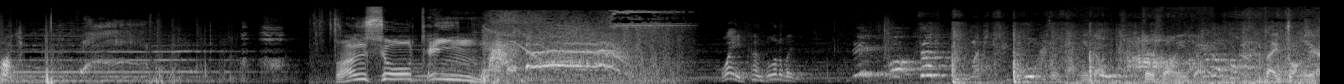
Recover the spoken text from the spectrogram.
我去！万寿亭，我也看多了吧你？这挡一脚，这撞一脚，再撞一脚，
